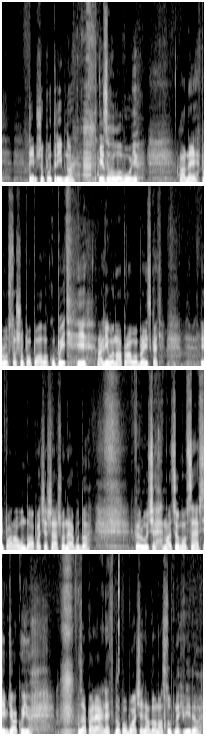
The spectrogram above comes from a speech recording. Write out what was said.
тим, що потрібно, і з головою. А не просто що попало купити і наліво направо бризкати. Типа раундапа чи ще що-небудь. Да? Коротше, на цьому все. Всім дякую за перегляд. До побачення, до наступних відео.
